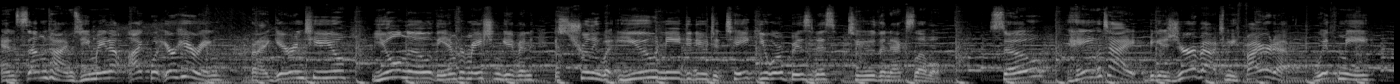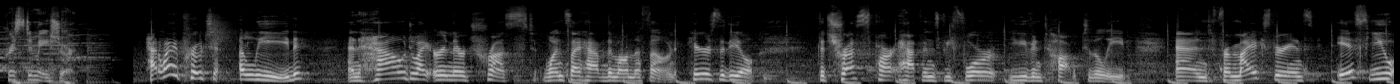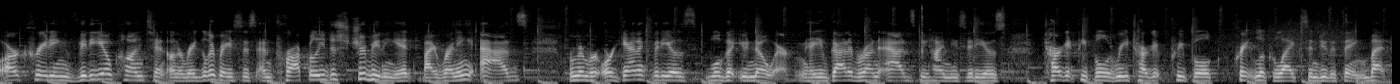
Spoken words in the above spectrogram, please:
And sometimes you may not like what you're hearing, but I guarantee you, you'll know the information given is truly what you need to do to take your business to the next level. So hang tight because you're about to be fired up with me, Krista Mashore. How do I approach a lead and how do I earn their trust once I have them on the phone? Here's the deal the trust part happens before you even talk to the lead. And from my experience, if you are creating video content on a regular basis and properly distributing it by running ads, remember organic videos will get you nowhere. Okay, you've got to run ads behind these videos, target people, retarget people, create lookalikes, and do the thing. But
